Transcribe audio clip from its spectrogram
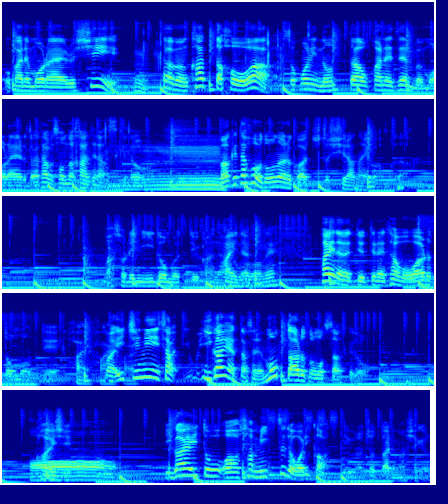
お金もらえるしうん。多分勝った方はそこに乗ったお金全部もらえるとか多分そんな感じなんですけど。負けた方どうなるかはちょっと知らないわまだ。まあそれに挑むっていうかファイナル。ねァイナルって言ってね多分終わると思うんで。はいはいまあ123意外やったんですよね。もっとあると思ってたんですけど。開始示意外とあさ3つで終わりかっていうのはちょっとありましたけど。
